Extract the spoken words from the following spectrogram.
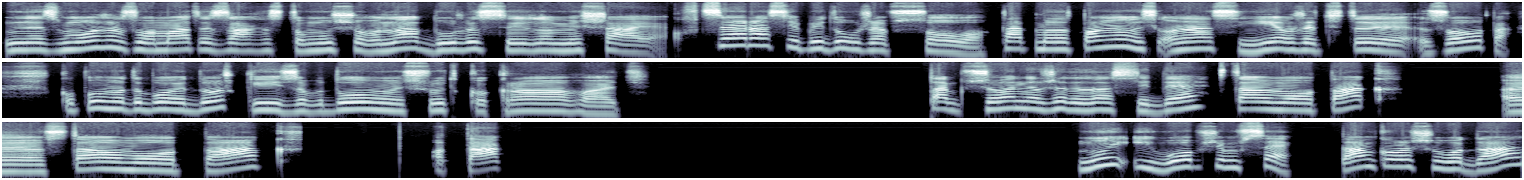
не зможе зламати захист, тому що вона дуже сильно мішає. В цей раз я піду вже в соло. Так, ми впевнились, у нас є вже 4 золота. Купуємо добові дошки і забудовуємо швидко кровать. Так, зелений вже до нас йде. Ставимо отак. Е, ставимо отак. Отак. Ну і в общем все. Там, коротше, вода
